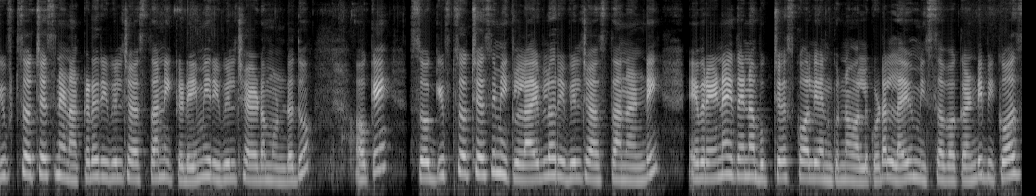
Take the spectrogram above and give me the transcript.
గిఫ్ట్స్ వచ్చేసి నేను అక్కడే రివీల్ చేస్తాను. ఇక్కడ ఏమీ రివీల్ చేయడం ఉండదు. ఓకే సో గిఫ్ట్స్ వచ్చేసి మీకు లైవ్లో రివీల్ చేస్తానండి ఎవరైనా ఏదైనా బుక్ చేసుకోవాలి అనుకున్న వాళ్ళు కూడా లైవ్ మిస్ అవ్వకండి because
